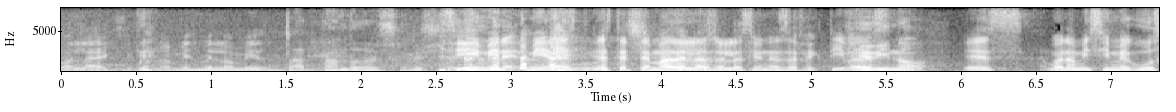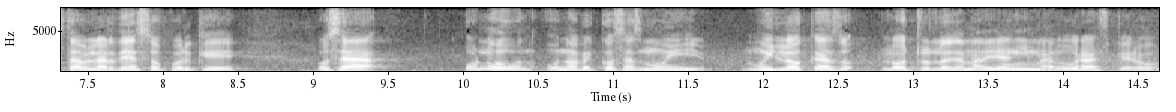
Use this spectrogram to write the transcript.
o a la ex y con lo mismo y lo mismo. Tratando de solucionar. Sí, mire, mira, este, este tema de las relaciones afectivas Heavy, no. es, bueno, a mí sí me gusta hablar de eso porque, o sea, uno, uno, uno ve cosas muy, muy locas, otros lo llamarían inmaduras, pero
